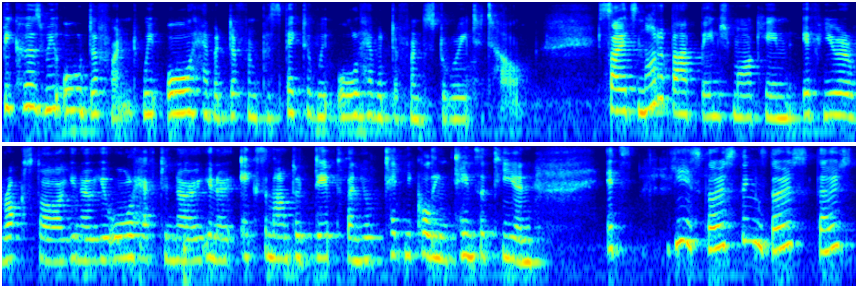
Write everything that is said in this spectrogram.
Because we're all different. We all have a different perspective. We all have a different story to tell. So it's not about benchmarking. If you're a rock star, you know, you all have to know, you know, X amount of depth and your technical intensity. And it's, yes, those things, those, those,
